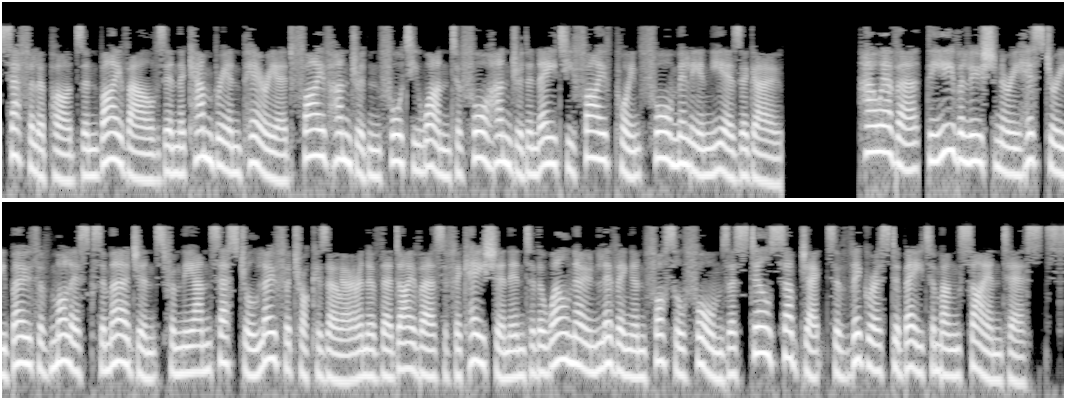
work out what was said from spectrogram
cephalopods, and bivalves in the Cambrian period 541 to 485.4 million years ago. However, the evolutionary history both of mollusks' emergence from the ancestral Lophotrochozoa and of their diversification into the well-known living and fossil forms are still subjects of vigorous debate among scientists.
